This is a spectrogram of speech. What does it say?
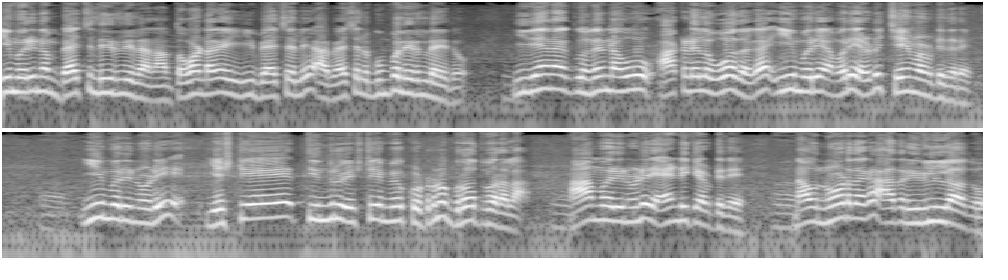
ಈ ಮರಿ ನಮ್ಮ ಬ್ಯಾಚಲ್ಲಿ ಇರಲಿಲ್ಲ. ನಾವು ತೊಗೊಂಡಾಗ ಈ ಬ್ಯಾಚಲ್ಲಿ ಆ ಬ್ಯಾಚಲ್ಲಿ ಗುಂಪಲ್ಲಿ ಇರಲಿಲ್ಲ ಇದು. ಇದೇನಾಗ್ತು ಅಂದರೆ ನಾವು ಆ ಕಡೆ ಎಲ್ಲ ಹೋದಾಗ ಈ ಮರಿ ಆ ಮರಿ ಎರಡು ಚೇಂಜ್ ಮಾಡಿಬಿಟ್ಟಿದ್ದಾರೆ. ಈ ಮರಿ ನೋಡಿ ಎಷ್ಟೇ ತಿಂದ್ರು ಎಷ್ಟೇ ಮೇವು ಕೊಟ್ಟರು ಗ್ರೋತ್ ಬರಲ್ಲ. ಆ ಮರಿ ನೋಡಿ ಹ್ಯಾಂಡಿಕ್ಯಾಪ್ಟ್ ಇದೆ. ನಾವು ನೋಡಿದಾಗ ಅದ್ರ ಇರಲಿಲ್ಲ ಅದು.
